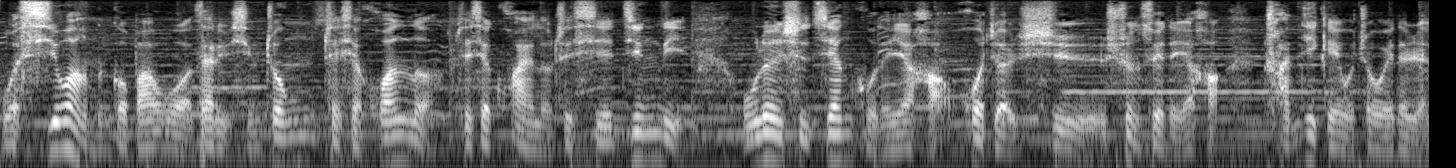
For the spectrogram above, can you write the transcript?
我希望能够把我在旅行中这些欢乐、这些快乐、这些经历，无论是艰苦的也好，或者是顺遂的也好，传递给我周围的人。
